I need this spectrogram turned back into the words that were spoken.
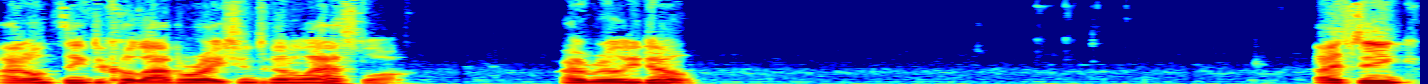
I don't think the collaboration is going to last long. I really don't. I think,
